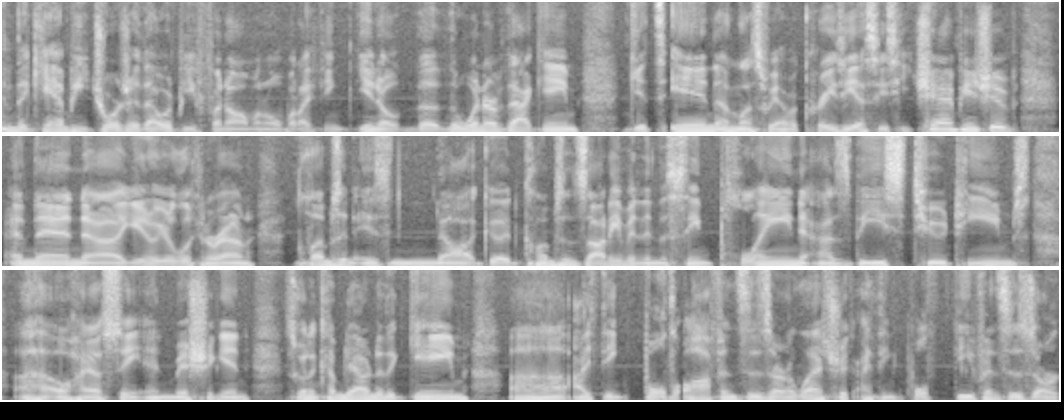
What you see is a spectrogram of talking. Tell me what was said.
uh, they can beat Georgia, that would be phenomenal. But I think you know the the winner of that game gets in unless we have a crazy SEC championship, and then uh, you know you're looking around. Clemson is not good. Clemson's not even in the same plane as these two teams, uh, Ohio State and Michigan. It's going to come down to the game. Uh, I think both offenses are electric. I think both defenses are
